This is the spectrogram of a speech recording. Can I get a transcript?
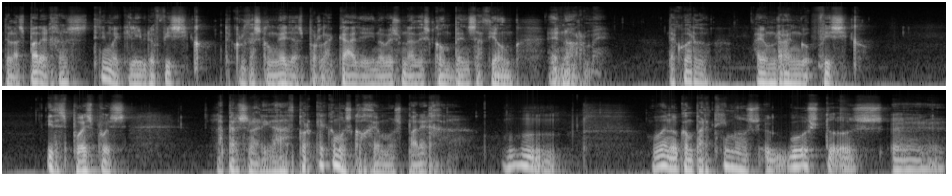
de las parejas tienen un equilibrio físico. Te cruzas con ellas por la calle y no ves una descompensación enorme. ¿De acuerdo? Hay un rango físico. Y después, pues, la personalidad. ¿Por qué cómo escogemos pareja? Mm, bueno, compartimos gustos, eh,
